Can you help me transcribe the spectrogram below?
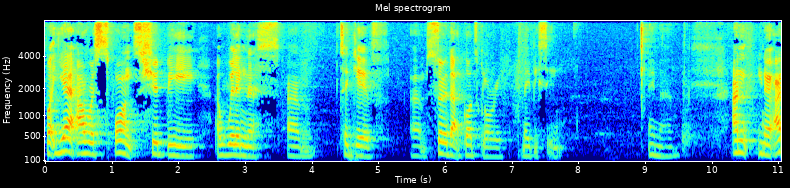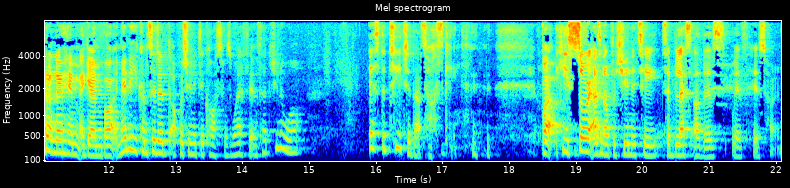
but yeah, our response should be a willingness um, to give um, so that God's glory may be seen. Amen. And, you know, I don't know him again, but maybe he considered the opportunity cost was worth it and said, you know what? It's the teacher that's asking. but he saw it as an opportunity to bless others with his home.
